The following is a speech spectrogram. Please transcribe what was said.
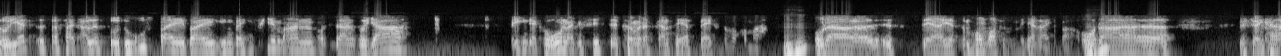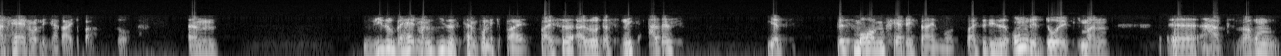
So, jetzt ist das halt alles so, du rufst bei, bei irgendwelchen Firmen an und die sagen so, ja, wegen der Corona-Geschichte können wir das Ganze erst nächste Woche machen. Mhm. Oder ist der jetzt im Homeoffice nicht erreichbar? Mhm. Oder äh, ist der in Quarantäne und nicht erreichbar? So. Ähm, wieso behält man dieses Tempo nicht bei? Weißt du, also dass nicht alles jetzt bis morgen fertig sein muss. Weißt du, diese Ungeduld, die man äh, hat. Warum?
